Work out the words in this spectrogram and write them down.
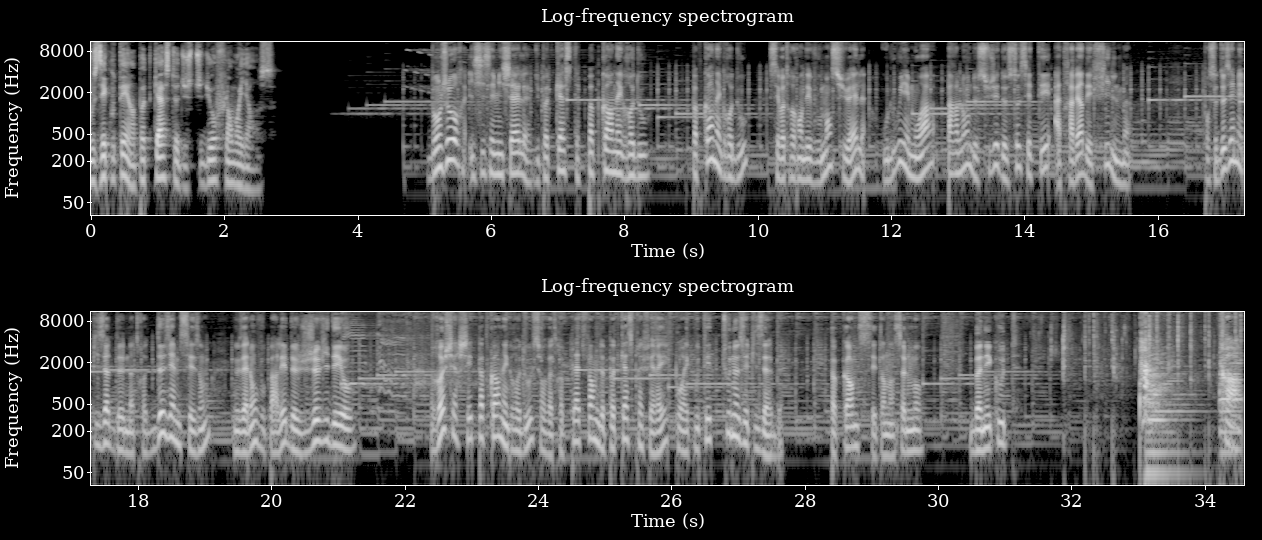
Vous écoutez un podcast du studio Flamboyance. Bonjour, ici c'est Michel du podcast Popcorn et Gredou. Popcorn et Gredou, c'est votre rendez-vous mensuel où Louis et moi parlons de sujets de société à travers des films. Pour ce deuxième épisode de notre deuxième saison, nous allons vous parler de jeux vidéo. Recherchez Popcorn et Gredou sur votre plateforme de podcast préférée pour écouter tous nos épisodes. Popcorn, c'est en un seul mot. Bonne écoute. Popcorn.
